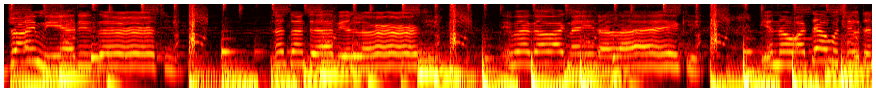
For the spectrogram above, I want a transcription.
Drive me a deserting. No time to have you lurking. You make a like, now you don't like it. You know I dealt with you the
